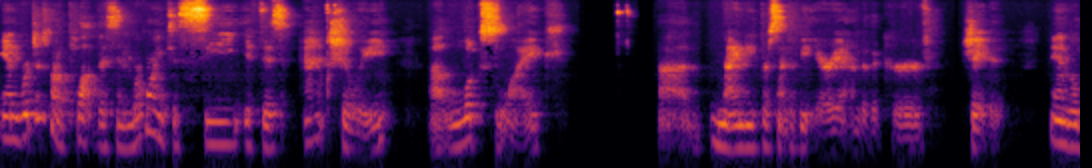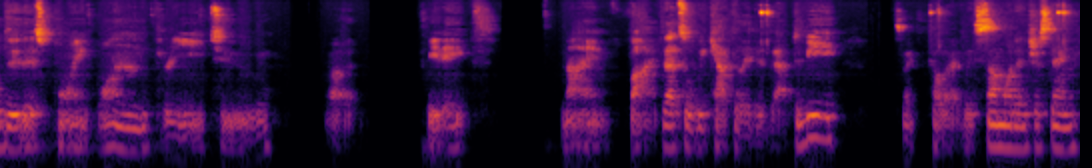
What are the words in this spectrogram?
And we're just going to plot this and we're going to see if this actually uh, looks like 90% uh, of the area under the curve shaded. And we'll do this point one, three, two, uh. That's what we calculated out to be. Let's make the color at least somewhat interesting.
